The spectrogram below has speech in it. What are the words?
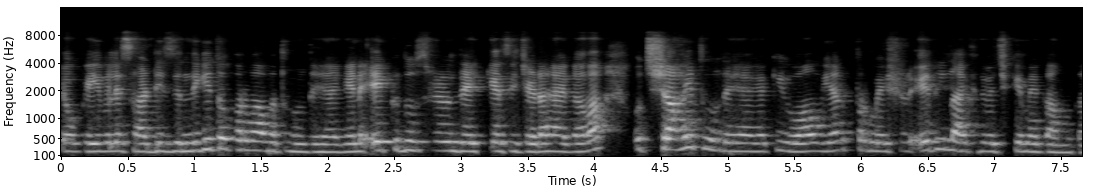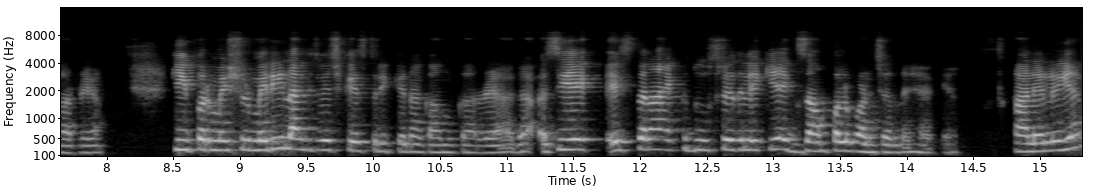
ਤੇ ਉਹ ਕਈ ਵੇਲੇ ਸਾਡੀ ਜ਼ਿੰਦਗੀ ਤੋਂ ਪ੍ਰਭਾਵਿਤ ਹੁੰਦੇ ਹੈਗੇ ਨੇ। ਇੱਕ ਦੂਸਰੇ ਨੂੰ ਦੇਖ ਕੇ ਅਸੀਂ ਜਿਹੜਾ ਹੈਗਾ ਵਾ, ਉਤਸ਼ਾਹਿਤ ਹੁੰਦੇ ਹੈਗੇ ਕਿ ਵਾਓ ਯਾਰ ਪਰਮੇਸ਼ਰ ਇਹਦੀ ਲਾਈਫ ਦੇ ਵਿੱਚ ਕਿਵੇਂ ਕੰਮ ਕਰ ਰਿਹਾ। ਕਿ ਪਰਮੇਸ਼ਰ ਮੇਰੀ ਲਾਈਫ ਦੇ ਵਿੱਚ ਕਿਸ ਤਰੀਕੇ ਨਾਲ ਕੰਮ ਕਰ ਰਿਹਾ ਹੈਗਾ। ਅਸੀਂ ਇੱਕ ਇਸ ਤਰ੍ਹਾਂ ਇੱਕ ਦੂਸਰੇ ਦੇ ਲਈ ਕੀ ਐਗਜ਼ਾਮਪਲ ਬਣ ਜਾਂਦੇ ਹੈਗੇ ਆ। ਹਾਲੇਲੂਇਆ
